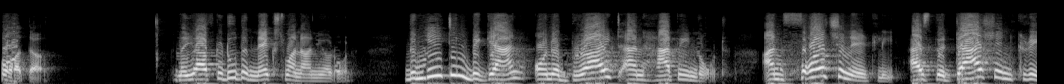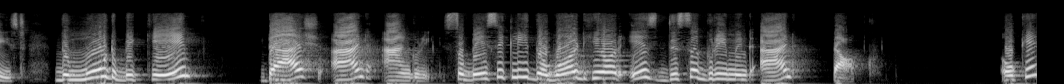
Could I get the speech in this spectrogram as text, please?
further. Now you have to do the next one on your own. The meeting began on a bright and happy note. Unfortunately, as the dash increased, the mood became dash and angry. So basically the word here is disagreement and dark. Okay.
